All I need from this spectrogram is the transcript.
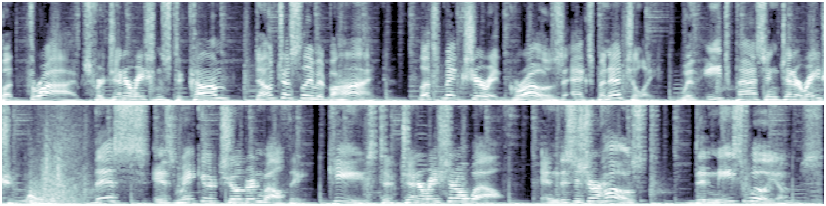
but thrives for generations to come? Don't just leave it behind. Let's make sure it grows exponentially with each passing generation. This is Make Your Children Wealthy Keys to Generational Wealth. And this is your host, Denise Williams.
